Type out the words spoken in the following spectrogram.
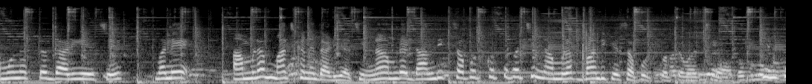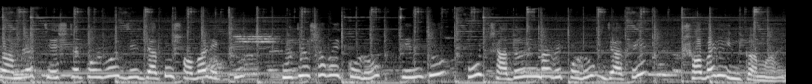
এমন একটা দাঁড়িয়েছে মানে আমরা মাঝখানে দাঁড়িয়ে আছি। না আমরা ডান দিক সাপোর্ট করতে পারছি না আমরা বাঁ দিকে সাপোর্ট করতে পারছি। কিন্তু আমরা চেষ্টা করব যে যাতে সবার একটু পুজো সবাই করুক কিন্তু খুব সাধারণভাবে করুক যাতে সবারই ইনকাম হয়।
